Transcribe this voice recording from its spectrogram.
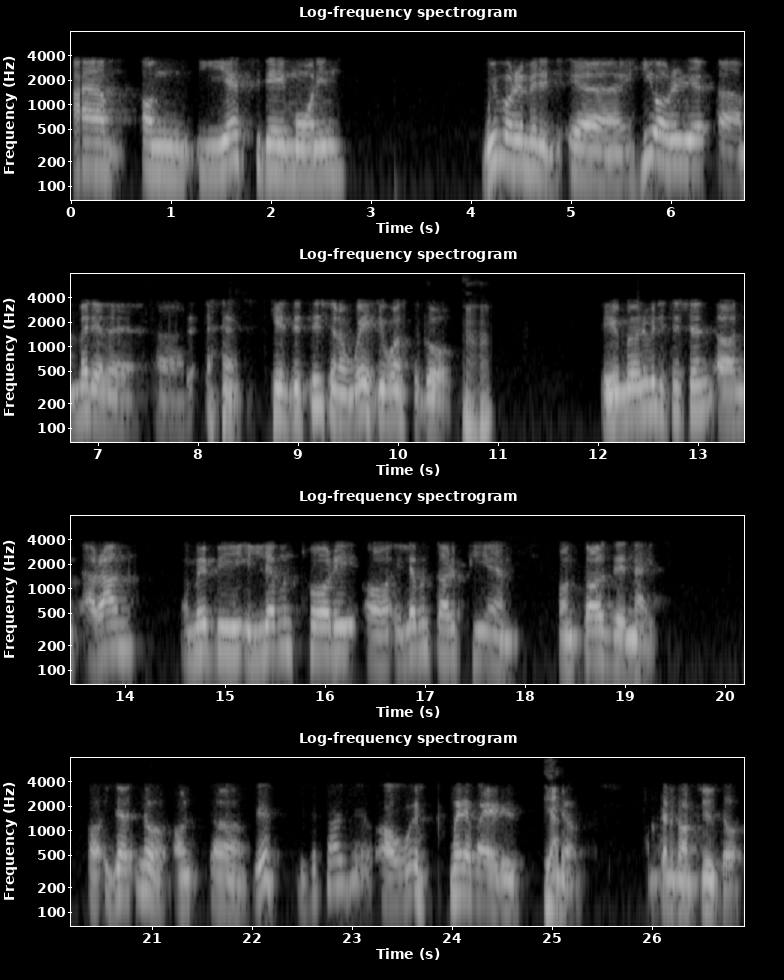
I, on yesterday morning, we've already made it. Uh, he already uh, made it. Uh, his decision on where he wants to go. Uh-huh. He made a decision on around uh, maybe 11:30 or 11:30 p.m. on Thursday night. Or is that no on uh, yeah? Is it Thursday or whenever it is? Yeah. You know, I'm kind of confused though.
